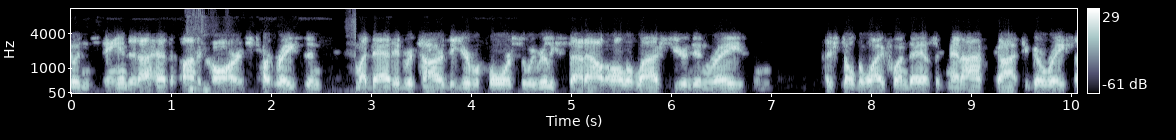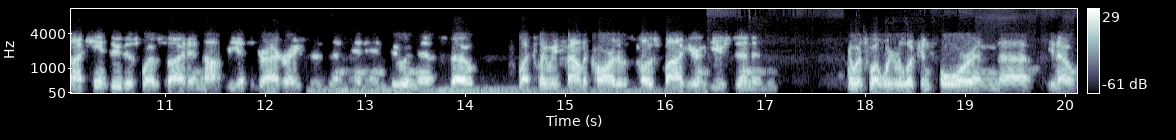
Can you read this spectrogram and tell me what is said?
couldn't stand it. I had to find a car and start racing. My dad had retired the year before, so we really sat out all of last year and didn't race. And I just told the wife one day, I was like, man, I've got to go racing. I can't do this website and not be at the drag races and, and, and doing this. So luckily we found a car that was close by here in Houston and it was what we were looking for. And, uh, you know,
